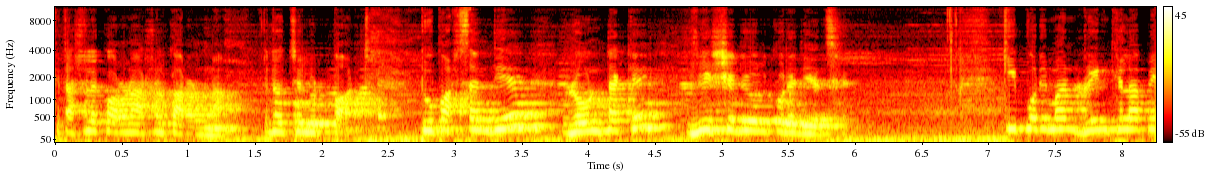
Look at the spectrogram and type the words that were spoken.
কিন্তু আসলে করোনা আসল কারণ না। এটা হচ্ছে লুটপাট। টু পার্সেন্ট দিয়ে লোনটাকে রিশেডিউল করে দিয়েছে। কি পরিমাণ ঋণ খেলাপি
